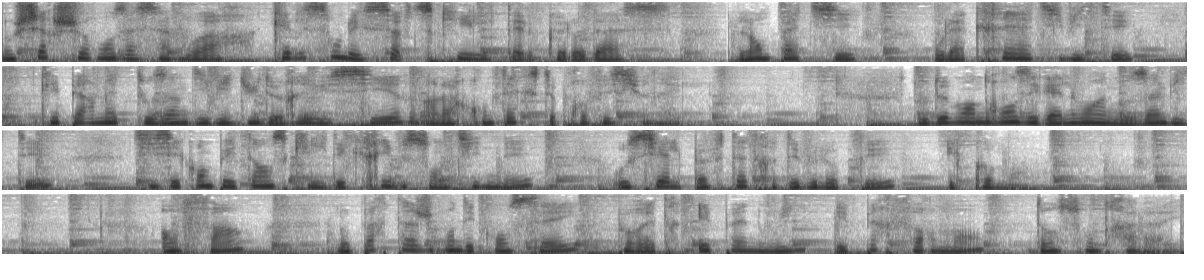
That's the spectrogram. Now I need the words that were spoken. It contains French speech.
nous chercherons à savoir quels sont les soft skills tels que l'audace, l'empathie ou la créativité qui permettent aux individus de réussir dans leur contexte professionnel. Nous demanderons également à nos invités si ces compétences qu'ils décrivent sont innées ou si elles peuvent être développées et comment. Enfin, nous partagerons des conseils pour être épanoui et performant dans son travail.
